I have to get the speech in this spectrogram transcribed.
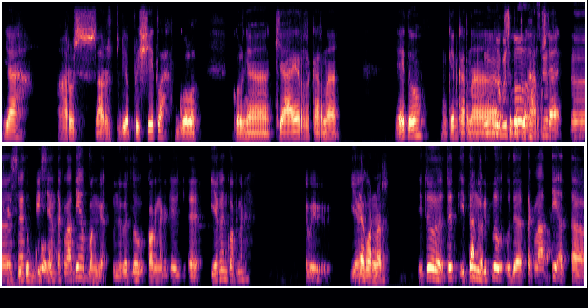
ya harus harus di appreciate lah gol golnya Kjaer karena ya itu mungkin karena menurut lo sebetulnya set, harusnya eh, set itu piece gol. yang terlatih apa enggak? Menurut lo corner kayak eh iya kan corner? Eh, wait, wait. Iya ya kan? corner Itu itu itu Atau- menurut lo udah terlatih atau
